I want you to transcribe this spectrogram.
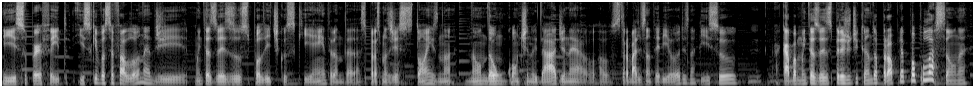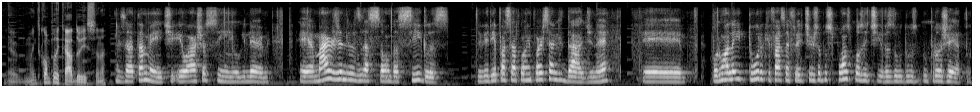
Isso, perfeito. Isso que você falou, né, de muitas vezes os políticos que entram das próximas gestões não, não dão continuidade, né, aos trabalhos anteriores, né? Isso acaba muitas vezes prejudicando a própria população, né? É muito complicado isso, né? Exatamente. Eu acho assim, Guilherme, é, a marginalização das siglas deveria passar por uma imparcialidade, né? É, por uma leitura que faça refletir sobre os pontos positivos do, do, do projeto,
